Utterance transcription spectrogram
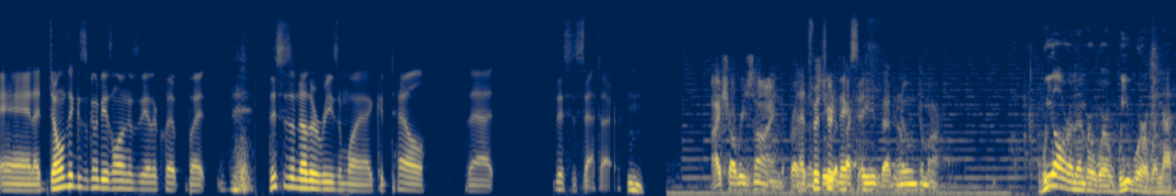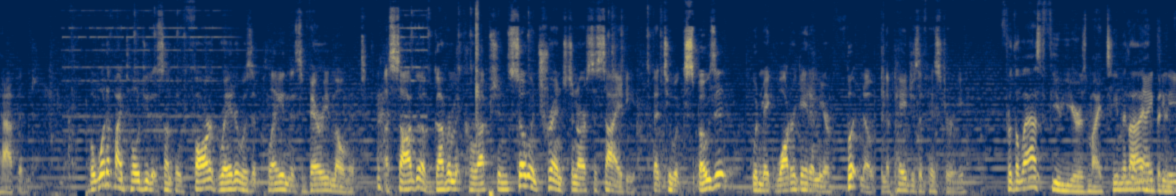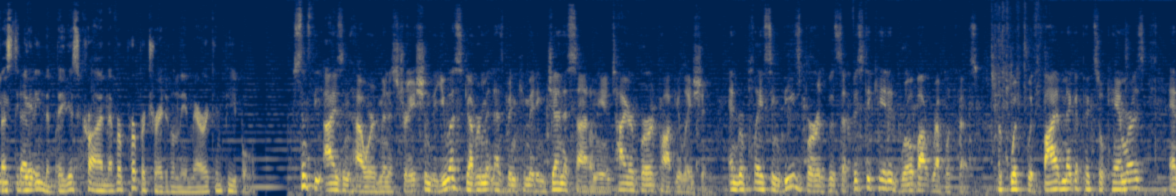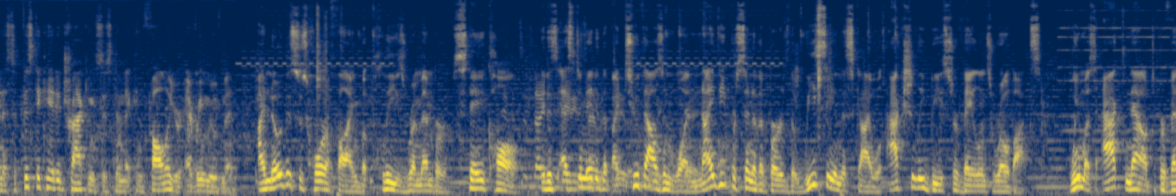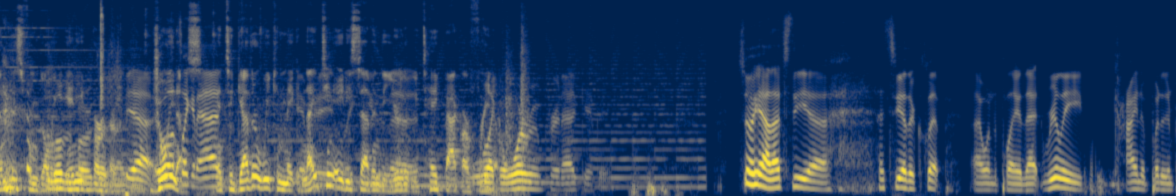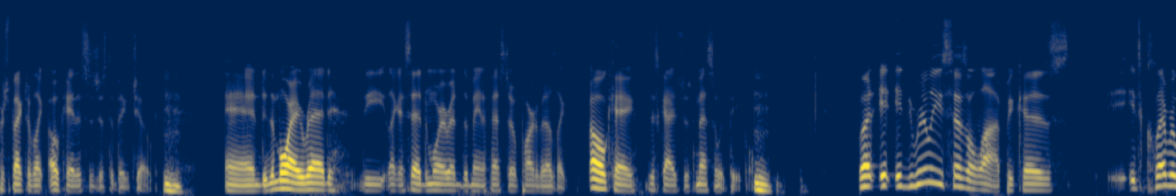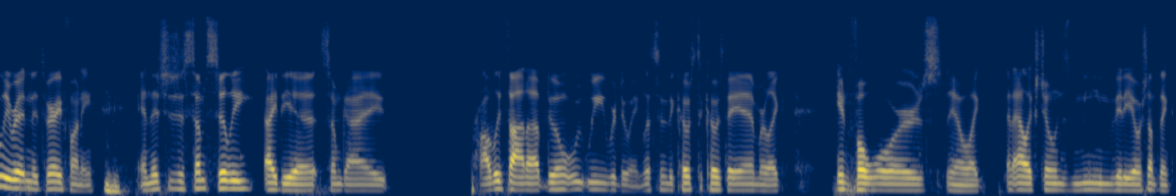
And I don't think it's going to be as long as the other clip, but th- this is another reason why I could tell that this is satire. Mm. I shall resign the That's presidency Richard Nixon. at noon tomorrow. We all remember where we were when that happened. But what if I told you that something far greater was at play in this very moment? A saga of government corruption so entrenched in our society that to expose it would make Watergate a mere footnote in the pages of history. For the last few years, my team and I have been investigating the biggest crime ever perpetrated on the American people. Since the Eisenhower administration, the US government has been committing genocide on the entire bird population and replacing these birds with sophisticated robot replicas, equipped with 5 megapixel cameras and a sophisticated tracking system that can follow your every movement. I know this is horrifying, but please remember, stay calm. It is estimated that by 2001, 90% of the birds that we see in the sky will actually be surveillance robots. We must act now to prevent this from going any further. Yeah, Join us, like an ad and together we can make campaign, 1987 the like year that we take back our freedom. Like freedom. a war room for an ad campaign. So yeah, that's the uh, that's the other clip I wanted to play that really kind of put it in perspective. Like, okay, this is just a big joke. Mhm. And the more I read the, like I said, the more I read the manifesto part of it, I was like, oh, okay, this guy's just messing with people. Mhm. But it, it really says a lot because i- it's cleverly written. It's very funny, Mhm. and this is just some silly idea some guy probably thought up doing what we, we were doing, listening to Coast to Coast AM or like Infowars, you know, like an Alex Jones meme video or something.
